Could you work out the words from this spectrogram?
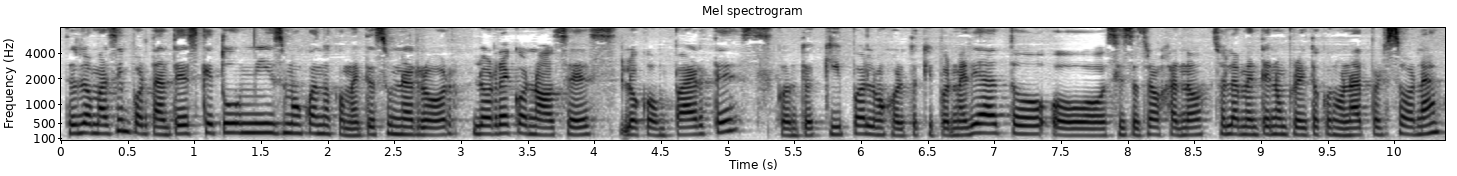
Entonces, lo más importante es que tú mismo cuando cometes un error lo reconoces, lo compartes con tu equipo, a lo mejor tu equipo inmediato o si estás trabajando solamente en un proyecto con una persona,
